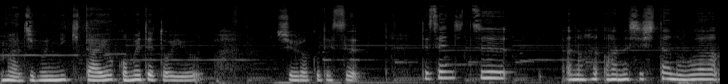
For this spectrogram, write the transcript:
まあ自分に期待を込めてという収録です。で先日あのお話ししたのは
